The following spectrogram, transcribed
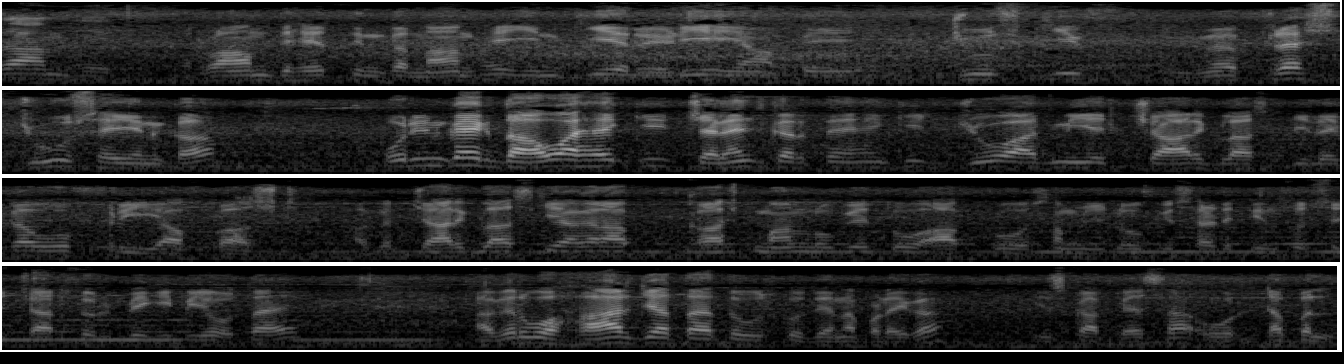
राम है राम दहेत इनका नाम है। इनकी ये रेडी है यहाँ पे। जूस की फ्रेश जूस है इनका। और इनका एक दावा है कि चैलेंज करते हैं कि जो आदमी ये चार गिलास पी लेगा, वो फ्री ऑफ़ कास्ट अगर चार गिलास की अगर आप कास्ट मान लोगे तो आपको समझ लो कि साढ़े तीन सौ से चार सौ रुपये की भी होता है। अगर वो हार जाता है तो उसको देना पड़ेगा, इसका पैसा, और डबल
